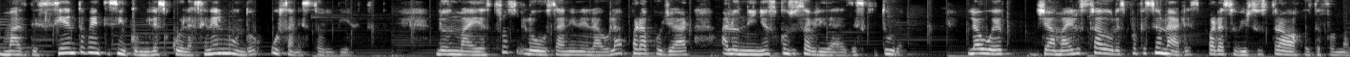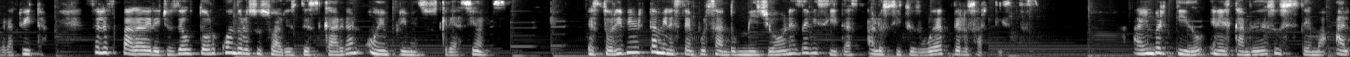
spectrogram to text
más de 125.000 escuelas en el mundo usan Storybird. Los maestros lo usan en el aula para apoyar a los niños con sus habilidades de escritura. La web llama a ilustradores profesionales para subir sus trabajos de forma gratuita. Se les paga derechos de autor cuando los usuarios descargan o imprimen sus creaciones. Storybird también está impulsando millones de visitas a los sitios web de los artistas. Ha invertido en el cambio de su sistema al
